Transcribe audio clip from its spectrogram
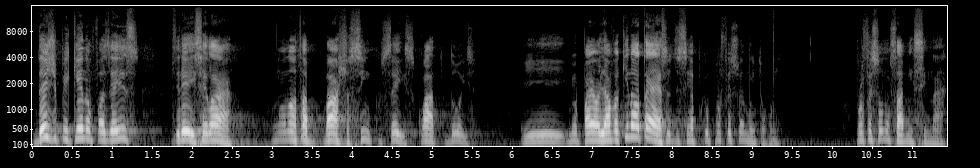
desde pequeno eu fazia isso, tirei, sei lá, uma nota baixa, 5, 6, 4, 2. E meu pai olhava, que nota é essa? Eu disse assim, é porque o professor é muito ruim. O professor não sabe ensinar.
